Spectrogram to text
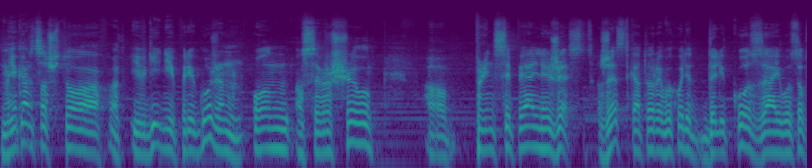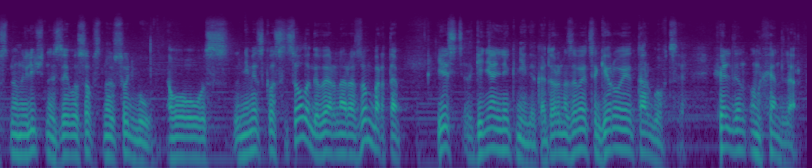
Мне кажется, что Евгений Пригожин, он совершил э, принципиальный жест. Жест, который выходит далеко за его собственную личность, за его собственную судьбу. У немецкого социолога Вернера Зомбарта есть гениальная книга, которая называется «Герои-торговцы» «Хельден und Хендлер».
